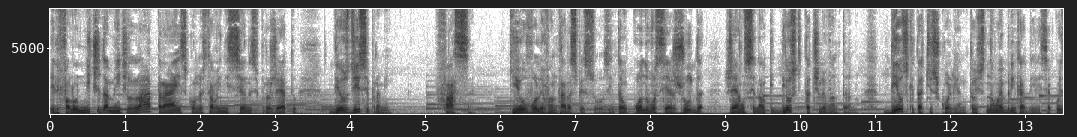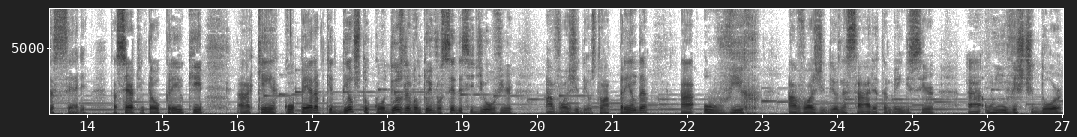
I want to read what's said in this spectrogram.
ele falou nitidamente lá atrás, quando eu estava iniciando esse projeto. Deus disse para mim: faça, que eu vou levantar as pessoas. Então, quando você ajuda, já é um sinal que Deus que está te levantando, Deus que está te escolhendo. Então, isso não é brincadeira, isso é coisa séria, tá certo? Então, eu creio que ah, quem coopera, porque Deus tocou, Deus levantou e você decidiu ouvir a voz de Deus. Então, aprenda a ouvir a voz de Deus nessa área também de ser ah, um investidor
